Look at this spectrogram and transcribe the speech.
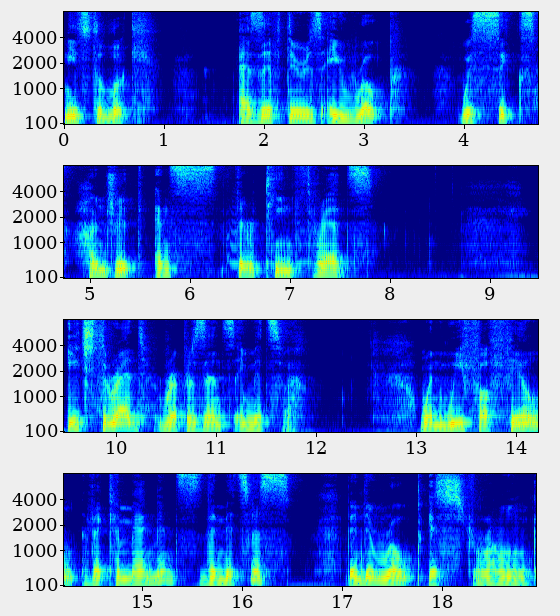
needs to look as if there is a rope with 613 threads. Each thread represents a mitzvah. When we fulfill the commandments, the mitzvahs, then the rope is strong.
